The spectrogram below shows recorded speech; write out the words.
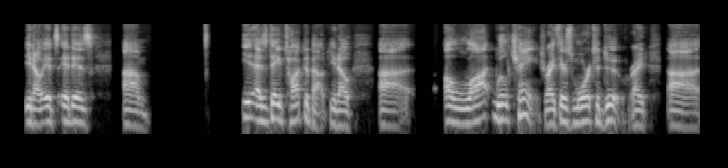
You know, it's it is. Um, as Dave talked about, you know, uh, a lot will change, right? There's more to do, right? Uh,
